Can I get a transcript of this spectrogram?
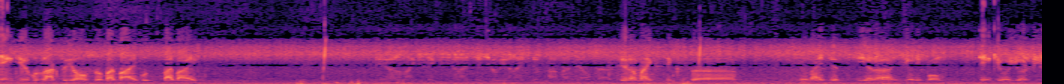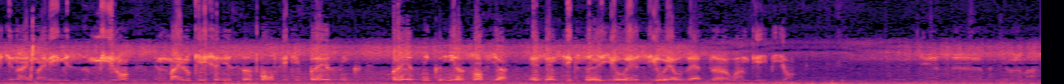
Thank you. Good luck to you also. Bye bye. Good. Bye bye. Sierra Mike 6, United Sugar United, Papa Delta. Sierra Mike 6, uh, United Sierra Uniform. Thank you. You are 59. My name is Miro, and my location is uh, small city Breznik. Breznik near Sofia. SM6 uh, USULZ uh, 1KPO. Yes, uh, thank you very much.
